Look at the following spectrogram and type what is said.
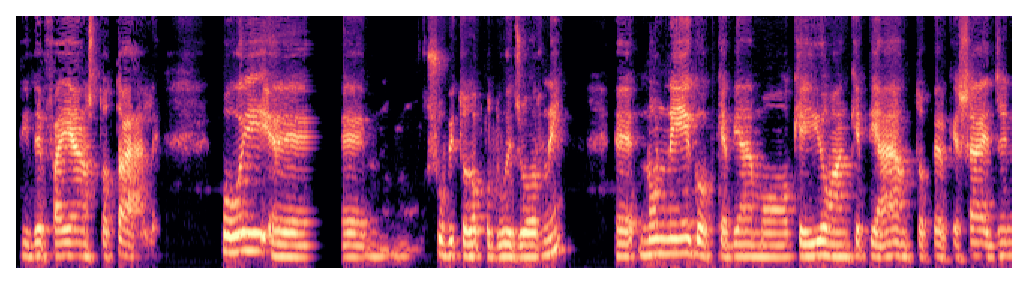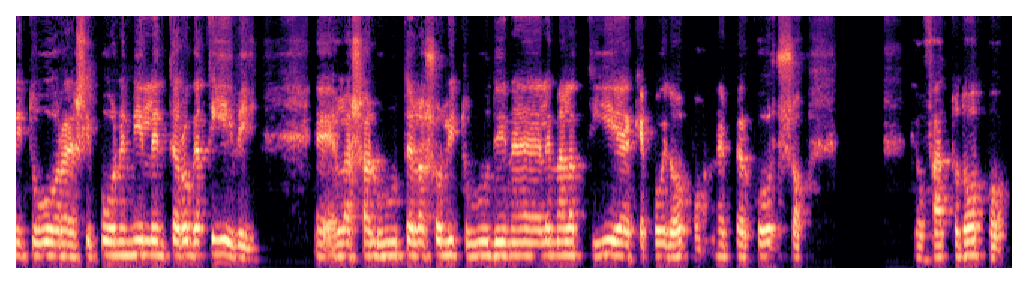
di defiance totale. Poi eh, eh, subito dopo due giorni eh, non nego che, abbiamo, che io anche pianto perché sai il genitore si pone mille interrogativi, eh, la salute, la solitudine, le malattie che poi dopo nel percorso che ho fatto dopo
